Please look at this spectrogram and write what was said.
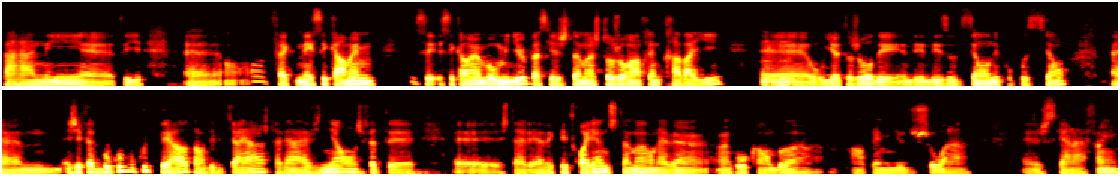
par année. fait, mais c'est quand même c'est quand même un beau milieu parce que justement, je suis toujours en train de travailler, euh, mm-hmm. où il y a toujours des, des, auditions, des propositions. Euh, j'ai fait beaucoup, beaucoup de théâtre en début de carrière. J'étais allé à Avignon, j'ai fait, euh, j'étais allé avec les Troyennes, justement, on avait un, gros combat en, plein milieu du show jusqu'à la fin.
